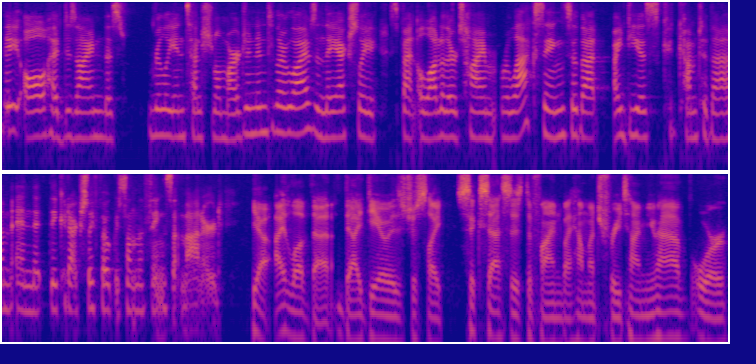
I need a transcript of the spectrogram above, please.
they all had designed this really intentional margin into their lives and they actually spent a lot of their time relaxing so that ideas could come to them and that they could actually focus on the things that mattered. Yeah, I love that. The idea is just like success is defined by how much free time you have or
